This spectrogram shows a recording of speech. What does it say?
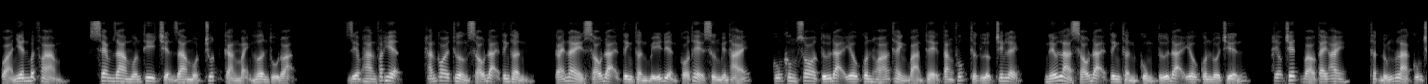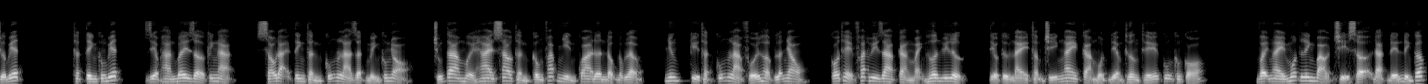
quả nhiên bất phàm, xem ra muốn thi triển ra một chút càng mạnh hơn thủ đoạn. Diệp hàn phát hiện, hắn coi thường sáu đại tinh thần, cái này sáu đại tinh thần bí điện có thể xương biến thái, cũng không so tứ đại yêu quân hóa thành bản thể tăng phúc thực lực trên lệnh nếu là sáu đại tinh thần cùng tứ đại yêu quân đối chiến, hiệu chết vào tay hay thật đúng là cũng chưa biết. Thật tình không biết, diệp hàn bây giờ kinh ngạc, sáu đại tinh thần cũng là giật mình không nhỏ chúng ta mười hai sao thần công pháp nhìn qua đơn độc độc lập, nhưng kỳ thật cũng là phối hợp lẫn nhau, có thể phát huy ra càng mạnh hơn uy lực, tiểu tử này thậm chí ngay cả một điểm thương thế cũng không có. Vậy ngày mốt linh bảo chỉ sợ đạt đến đỉnh cấp,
